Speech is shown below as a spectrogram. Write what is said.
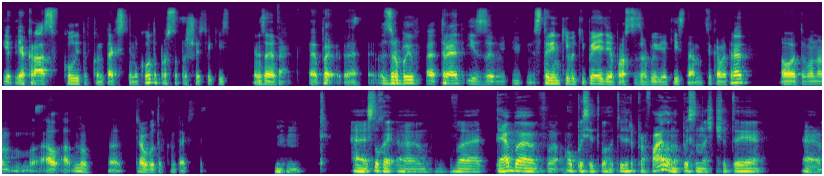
якраз коли ти в контексті, не коли ти просто про щось якісь, я не знаю, Так. е, пер- е, зробив е, тред із сторінки Вікіпедії, просто зробив якийсь там цікавий тред. От вона ну, треба бути в контексті. Мгм. Е, слухай, е, в тебе в описі твого Twitter профайлу написано, що ти е,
